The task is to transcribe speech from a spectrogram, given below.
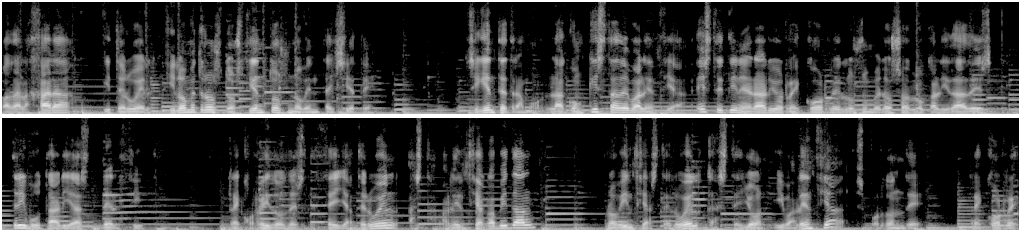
Guadalajara y Teruel, kilómetros 297. Siguiente tramo, la conquista de Valencia. Este itinerario recorre las numerosas localidades tributarias del Cid. Recorrido desde Cella, Teruel hasta Valencia capital, provincias Teruel, Castellón y Valencia, es por donde recorre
